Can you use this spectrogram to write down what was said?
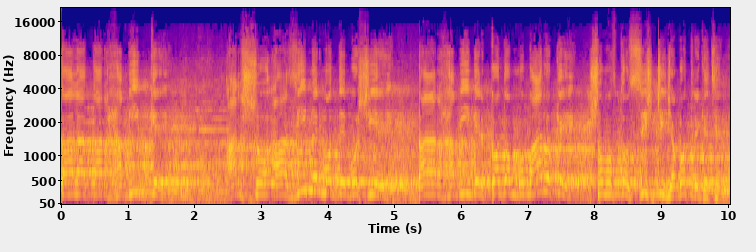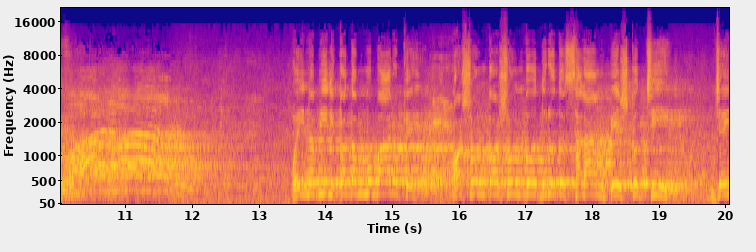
তালা তার হাবিবকে আরশো আজিমের মধ্যে বসিয়ে তার হাবিবের কদম মুবারকে সমস্ত সৃষ্টি জগৎ রেখেছেন। ওই নবীর কদম মুবারকে অসংখ্য অসংখ্য দুরুদ সালাম পেশ করছি। যেই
